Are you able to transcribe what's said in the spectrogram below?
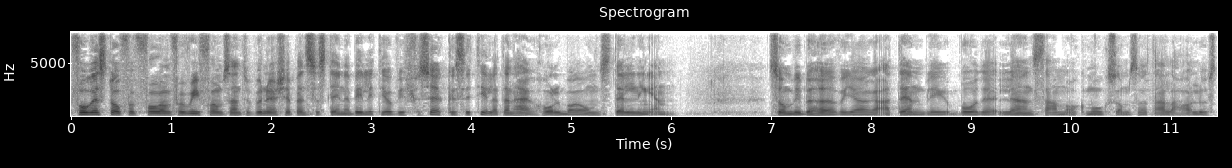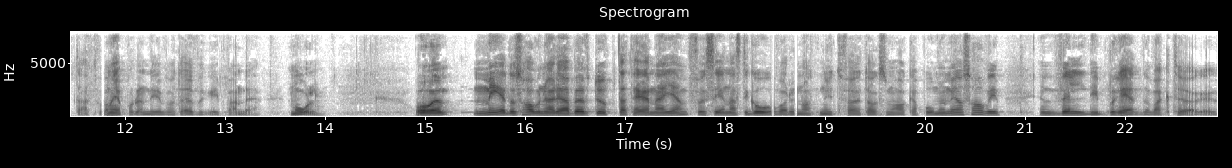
Forest står för Forum for Reforms, Entrepreneurship and Sustainability och vi försöker se till att den här hållbara omställningen som vi behöver göra, att den blir både lönsam och morsom så att alla har lust att vara med på den. Det är vårt övergripande mål. Och eh, med oss har vi, nu hade jag behövt uppdatera den här igen, för senast igår var det något nytt företag som hakar på, men med oss har vi en väldig bredd av aktörer.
